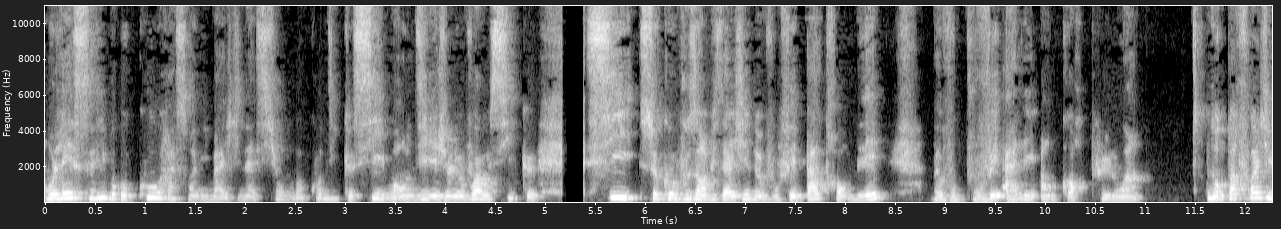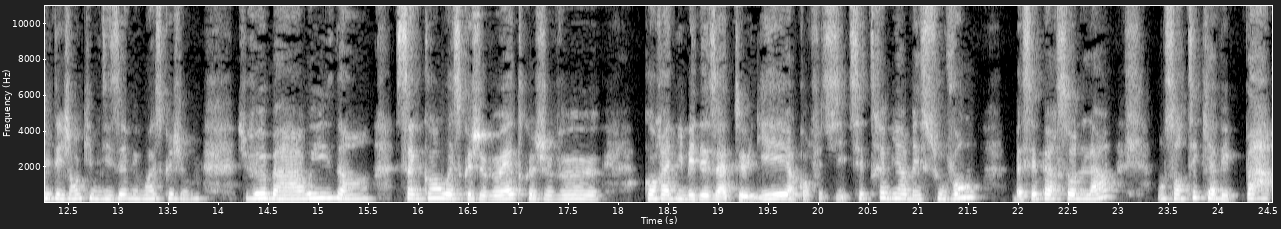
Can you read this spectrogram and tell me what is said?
on laisse libre cours à son imagination. Donc on dit que si, on dit, et je le vois aussi que si ce que vous envisagez ne vous fait pas trembler, ben, vous pouvez aller encore plus loin. Donc parfois j'ai eu des gens qui me disaient mais moi ce que je veux, je bah oui dans cinq ans où est-ce que je veux être, je veux encore animer des ateliers, encore c'est très bien mais souvent ben, ces personnes-là on sentait qu'il n'y avait pas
